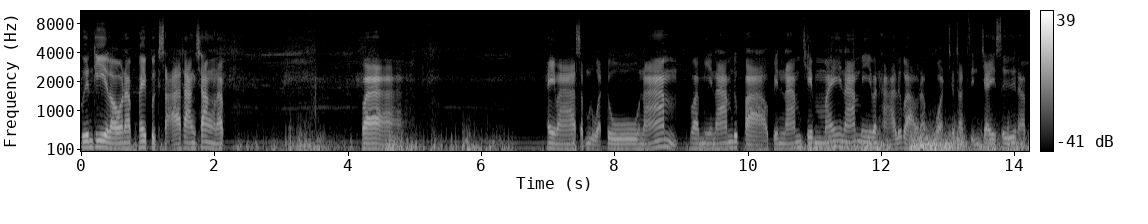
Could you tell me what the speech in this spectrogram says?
พื้นที่เรานะครับ ให้ปรึกษาทางช่างนะครับ ว่า ให้มาสำรวจดูน้ำว่ามีน้ำหรือเปล่า เป็นน้ำเค็มไหมน้ำมีปัญหาหรือเปล่านะครับก่อนจะตัดสินใจซื้อนะครับ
